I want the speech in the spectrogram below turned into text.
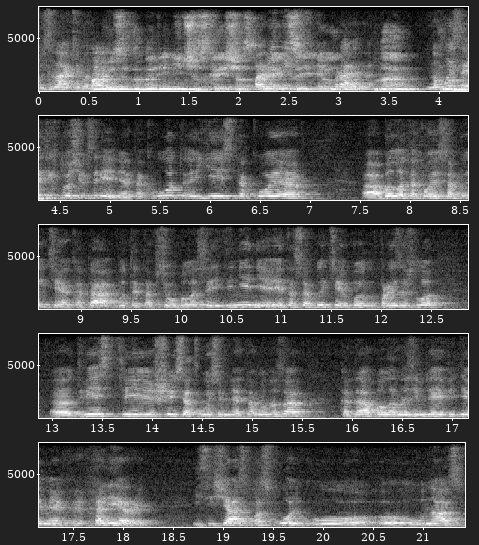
В знаке Водолей. Парус это по ведической сейчас проекция идет. правильно. Да. Но мы с этих точек зрения. Так вот, есть такое, было такое событие, когда вот это все было соединение. Это событие было, произошло э, 268 лет тому назад, когда была на Земле эпидемия холеры. И сейчас, поскольку э, у нас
